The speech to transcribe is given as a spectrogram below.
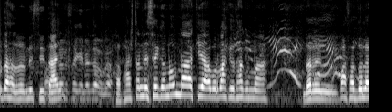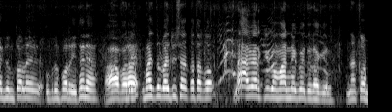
উদাহরণ নিচ্ছি তাই। ফার্স্ট টানে সেকেন্ড না কি আবার বাকিও থাকুম না। ধরেন পাঁচার দলে একজন তলে উপরে পড়ে তাই না? হ্যাঁ পারে মাইজুল ভাই দুই চার কথা কও। না আমি আর কি কম মান্য কইতে থাকেন। না কোন।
